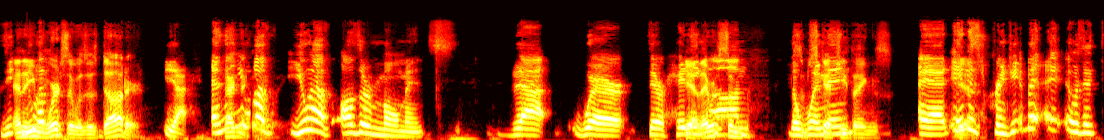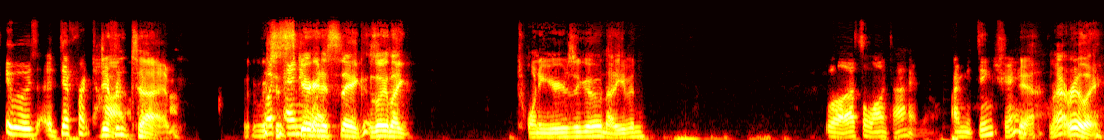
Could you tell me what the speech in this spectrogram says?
the- And even have- worse, it was his daughter. Yeah, and then you have you have other moments that where they're hitting Yeah, there was on some the some sketchy women, things. and it yeah. is cringy. But it was a it was a different time. Different time, which But is scary to say because like twenty years ago, not even. Well, that's a long time. though. I mean, things change. Yeah, not really.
